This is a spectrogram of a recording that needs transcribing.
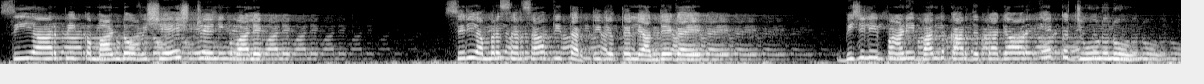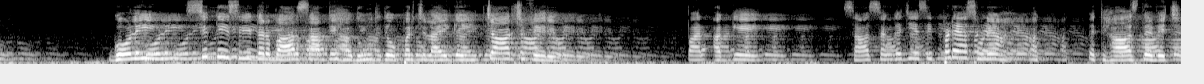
ਸੀਆਰਪੀ ਕਮਾਂਡੋ ਵਿਸ਼ੇਸ਼ ਟ੍ਰੇਨਿੰਗ ਵਾਲੇ ਸ੍ਰੀ ਅੰਮ੍ਰਿਤਸਰ ਸਾਹਿਬ ਦੀ ਧਰਤੀ ਦੇ ਉੱਤੇ ਲਿਆਂਦੇ ਗਏ। ਬਿਜਲੀ, ਪਾਣੀ ਬੰਦ ਕਰ ਦਿੱਤਾ ਗਿਆ ਔਰ 1 ਜੂਨ ਨੂੰ ਗੋਲੀ ਸਿੱਧੀ ਸ੍ਰੀ ਦਰਬਾਰ ਸਾਹਿਬ ਦੇ ਹਦੂਦ ਦੇ ਉੱਪਰ ਚਲਾਈ ਗਈ। ਚਾਰ ਚਫੇਰਿਓ ਪਰ ਅੱਗੇ ਸਾਧ ਸੰਗਤ ਜੀ ਅਸੀਂ ਪੜਿਆ ਸੁਣਿਆ ਇਤਿਹਾਸ ਦੇ ਵਿੱਚ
